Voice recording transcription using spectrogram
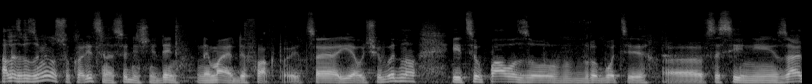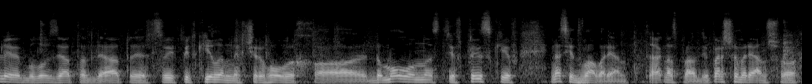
Але зрозуміло, що коаліції на сьогоднішній день немає де-факто, і це є очевидно. І цю паузу в роботі е, в сесійній залі було взято для своїх підкилимних чергових е, домовленостей, втисків. У нас є два варіанти. Так. Насправді, перший варіант, що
